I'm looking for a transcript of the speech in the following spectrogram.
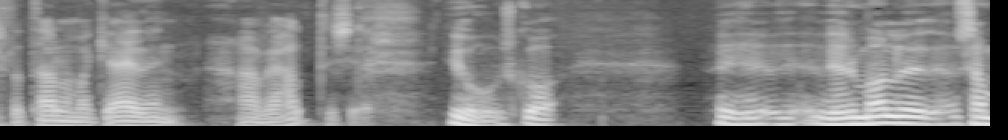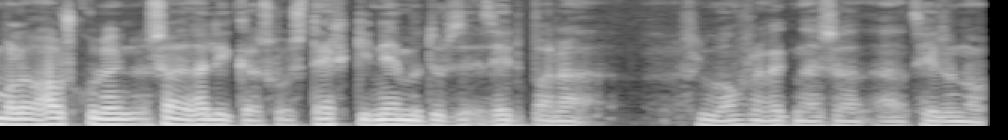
ert að tala um að gæðin hafi haldið sér? Jú, sko við erum alveg samanlega á háskólinn sagði það líka, sko, sterkir nefnudur þeir bara fljú áfram vegna þess að, að þeir eru ná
